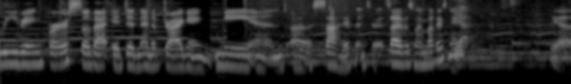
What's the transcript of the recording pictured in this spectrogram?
leaving first, so that it didn't end up dragging me and uh, Sive into it. Sive is my mother's name. Yeah. Yeah.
